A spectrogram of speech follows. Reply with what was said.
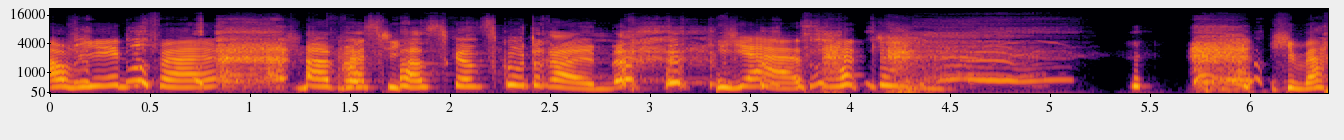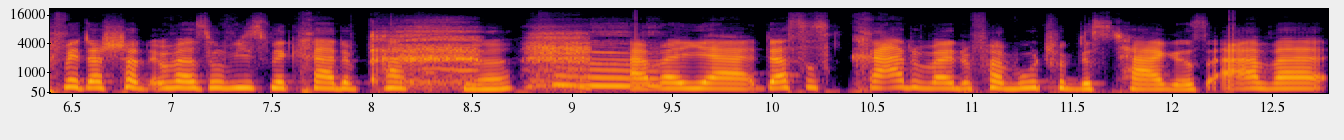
Auf jeden Fall. Aber es die- passt ganz gut rein. Ja, es hat. ich mache mir das schon immer so, wie es mir gerade passt. Ne? Aber ja, das ist gerade meine Vermutung des Tages. Aber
